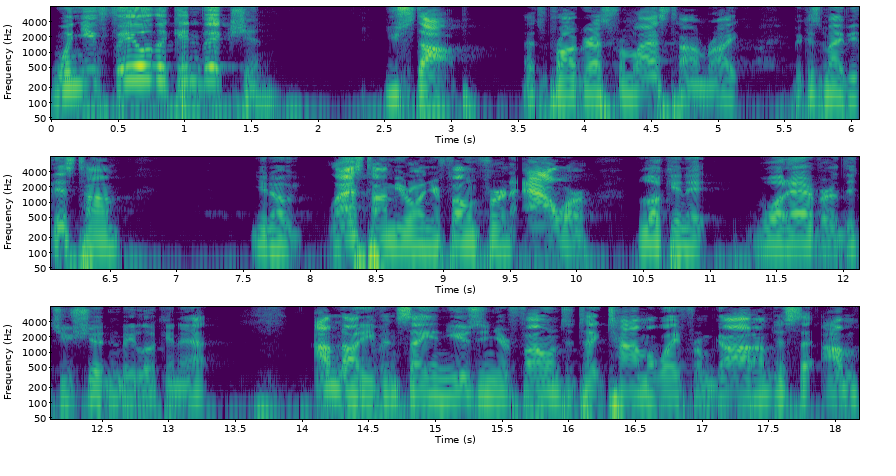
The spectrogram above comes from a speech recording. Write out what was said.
when you feel the conviction, you stop. That's progress from last time, right? Because maybe this time, you know, last time you were on your phone for an hour looking at whatever that you shouldn't be looking at. I'm not even saying using your phone to take time away from God. I'm just saying I'm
